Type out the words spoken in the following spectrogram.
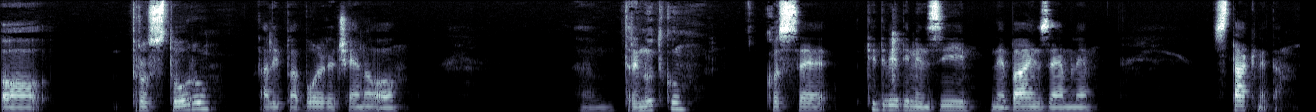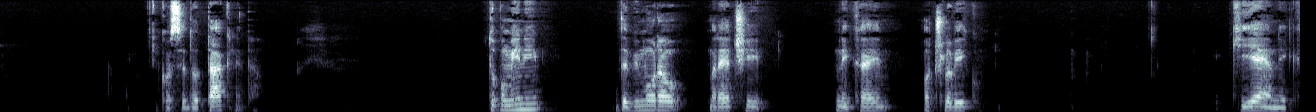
o prostoru, ali pa bolj rečeno o um, trenutku, ko se ti dve dimenziji, neba in zemlje, stakneta ko se dotakneta. To pomeni, da bi moral reči nekaj o človeku, ki je nek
